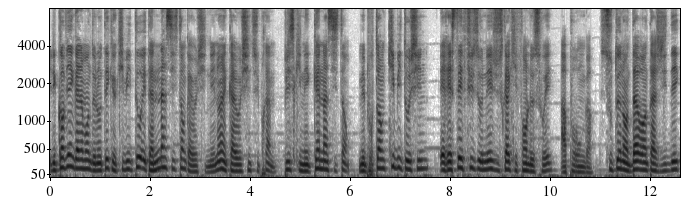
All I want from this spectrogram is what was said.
Il convient également de noter que Kibito est un assistant Kaioshin et non un Kaioshin suprême, puisqu'il n'est qu'un assistant. Mais pourtant, Kibito-shin est resté fusionné jusqu'à qu'il font le souhait à Purunga, soutenant davantage l'idée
